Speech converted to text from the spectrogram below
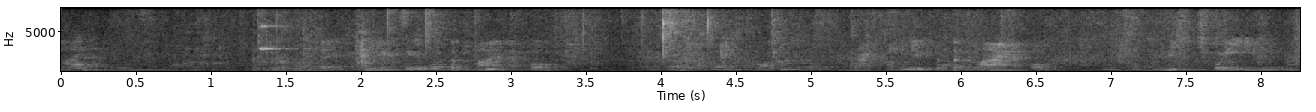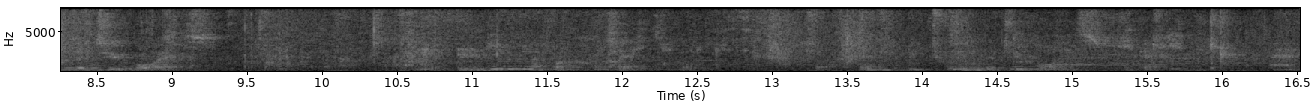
Pineapple. Okay. Can you please put the pineapple? Can you put the pineapple between the two boys? Okay. So in between the two boys. Okay. And?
